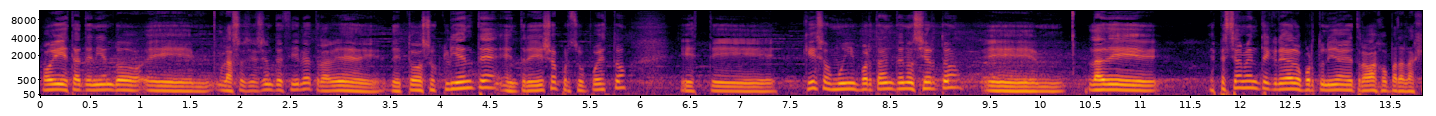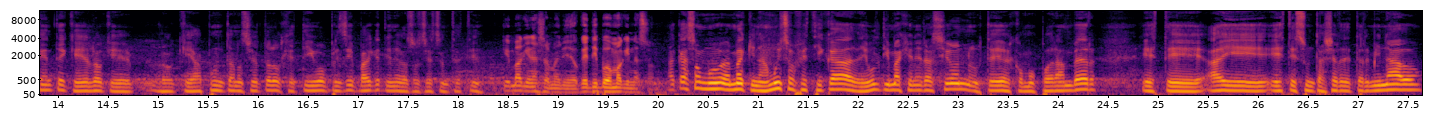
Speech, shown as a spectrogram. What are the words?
hoy está teniendo eh, la Asociación Textil a través de, todos sus clientes, entre ellos por supuesto, este, que eso es muy importante, ¿no es cierto? Eh, la de especialmente crear oportunidades de trabajo para la gente, que es lo que, lo que apunta, ¿no es cierto?, el objetivo principal que tiene la Asociación Textil. ¿Qué máquinas han venido? ¿Qué tipo de máquinas son? Acá son máquinas muy sofisticadas, de última generación, ustedes como podrán ver, este, hay, este es un taller determinado,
